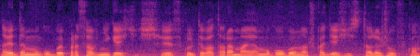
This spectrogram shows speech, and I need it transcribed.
Na jednym mógłby pracownik jeździć z kultywatorem, a ja mógłbym na przykład jeździć z talerzówką.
